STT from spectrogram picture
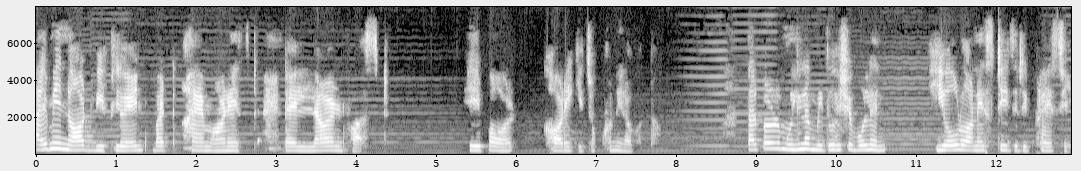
I may not be fluent, but I am honest I learn fast. এরপর ঘরে কিছুক্ষণ নিরবতা। তারপর মহিলা মৃদু হেসে বলেন your honesty is refreshing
